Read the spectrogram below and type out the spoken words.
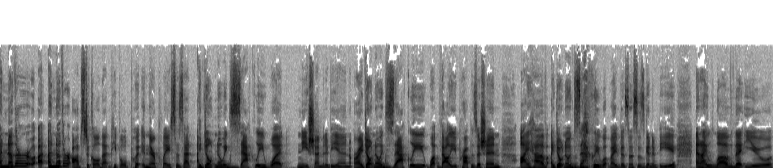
Another another obstacle that people put in their place is that I don't know exactly what niche I'm going to be in, or I don't know exactly what value proposition I have. I don't know exactly what my business is going to be. And I love that you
